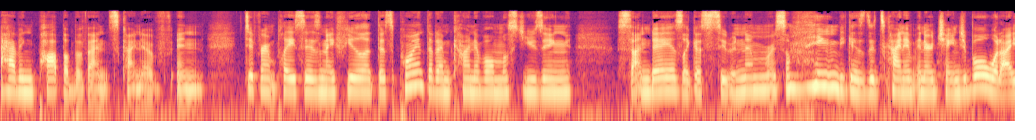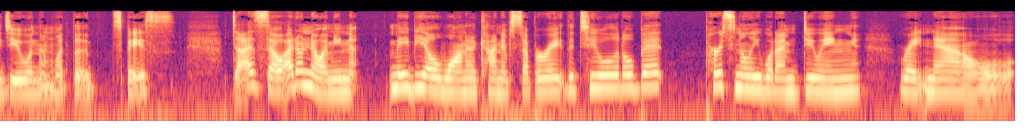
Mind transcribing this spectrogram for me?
having pop-up events kind of in different places and I feel at this point that I'm kind of almost using Sunday as like a pseudonym or something because it's kind of interchangeable what I do and then what the space does. So I don't know. I mean, maybe I'll want to kind of separate the two a little bit. Personally, what I'm doing right now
